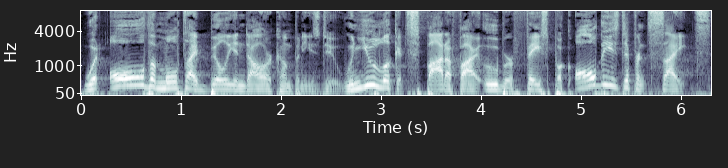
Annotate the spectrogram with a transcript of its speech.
what all the multi-billion dollar companies do. When you look at Spotify, Uber, Facebook, all these different sites,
